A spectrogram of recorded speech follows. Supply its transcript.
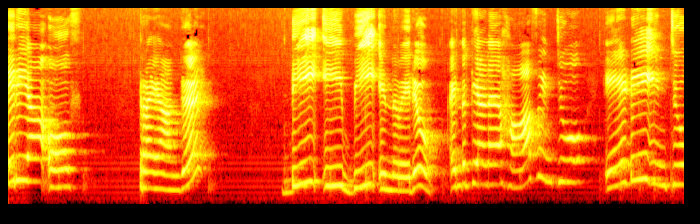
area of triangle D E B എന്ന് വരും. എന്തൊക്കെയാണ്? Half into A D into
